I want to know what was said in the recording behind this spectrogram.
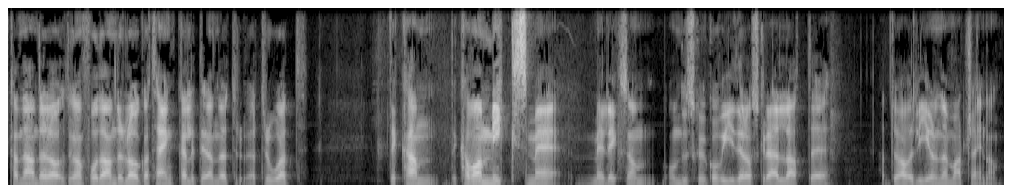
kan det andra du kan få det andra laget att tänka lite grann. Jag, tror, jag tror att det kan, det kan vara en mix med, med liksom, om du skulle gå vidare och skrälla, att, det, att du har lirat den där matchen innan.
